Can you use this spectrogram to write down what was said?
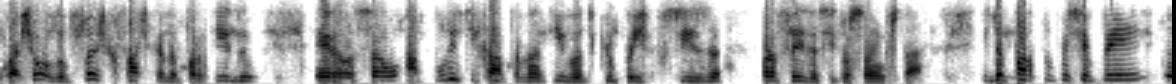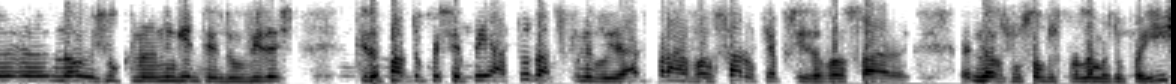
quais são as opções que faz cada partido em relação à política alternativa de que o país precisa para sair da situação em que está. E da parte do PCP, eh, não, julgo que ninguém tem dúvidas que da parte do PCP há toda a disponibilidade para avançar o que é preciso avançar na resolução dos problemas do país,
